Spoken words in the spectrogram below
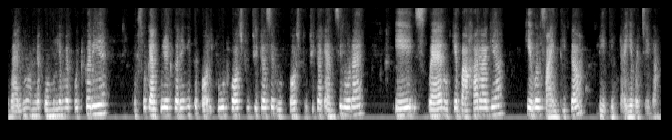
वैल्यू हमने फॉर्मूले में पुट करी है. इसको कैलकुलेट करेंगे तो रूट कॉस टू थीटा से root cos two theta cancel हो रहा है. ए स्क्वायर उठ के बाहर आ गया. केवल साइन थीटा डी थीटा ये बचेगा।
